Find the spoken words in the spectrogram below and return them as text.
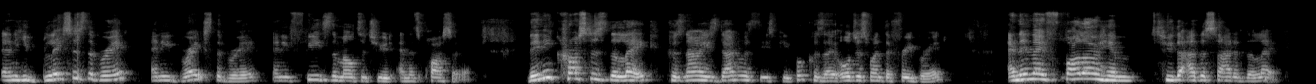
and he blesses the bread and he breaks the bread and he feeds the multitude, and it's Passover. Then he crosses the lake because now he's done with these people because they all just want the free bread. And then they follow him to the other side of the lake.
